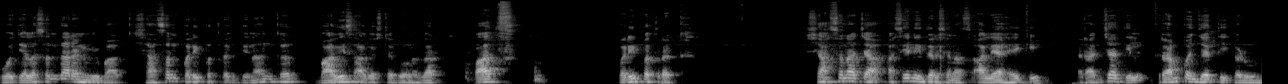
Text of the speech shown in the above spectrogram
व जलसंधारण विभाग शासन परिपत्रक दिनांक बावीस ऑगस्ट दोन हजार पाच परिपत्रक. शासनाच्या असे निदर्शनास आले आहे की राज्यातील ग्रामपंचायतीकडून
